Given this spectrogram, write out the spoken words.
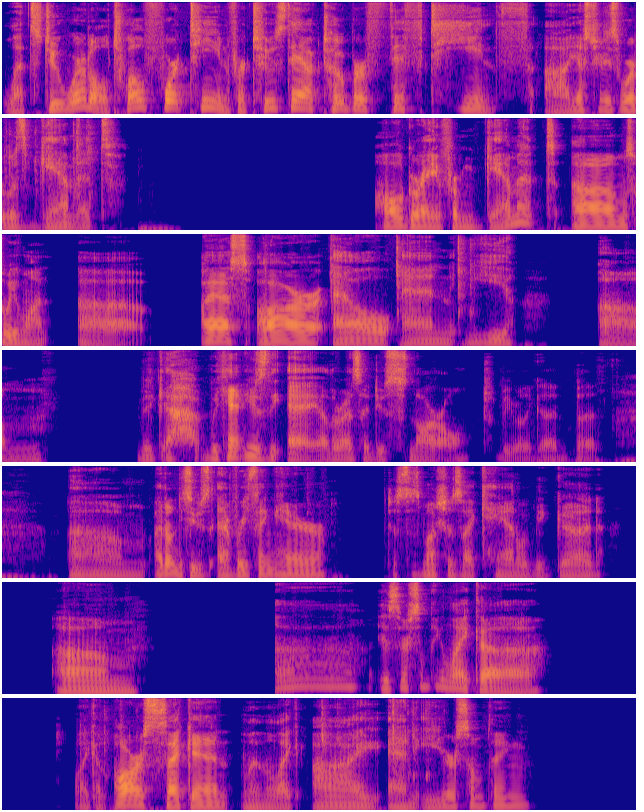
Let's do Wordle 1214 for Tuesday, October 15th. Uh, yesterday's word was gamut. All gray from gamut. Um, so we want uh, S R L N E. Um, we, can't use the A, otherwise I do snarl, which would be really good. But um, I don't need to use everything here. Just as much as I can would be good. Um, uh, is there something like a like an R second, and then like I N E or something?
